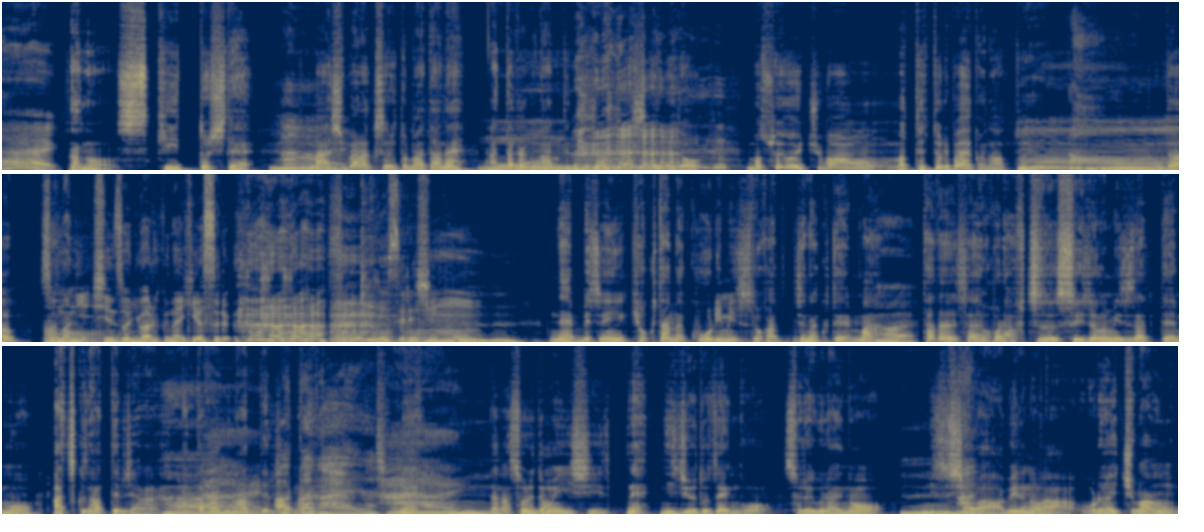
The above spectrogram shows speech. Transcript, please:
はいはい。ーあのスキッとしてまあしばらくするとまたねうん暖かくなってくるんですけれどまあそれが一番、まあ、手っ取り早いかなという。うん。だからそんなに心臓に悪くない気がする。うん。い。きりするし。うん。うんね別に極端な氷水とかじゃなくてまあ、はい。ただでさえほら普通水道の水だってもう熱くなってるじゃない、はい。暖かくなってるじあゃない。ったかい確うんかに。はい。うん。だからそれでもいいしね20度前後それぐらいの水シャワー浴びるのが俺は一番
